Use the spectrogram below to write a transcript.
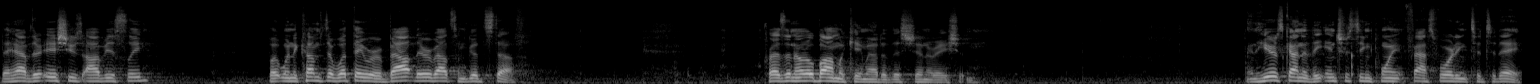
They have their issues, obviously, but when it comes to what they were about, they were about some good stuff. President Obama came out of this generation. And here's kind of the interesting point, fast forwarding to today.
